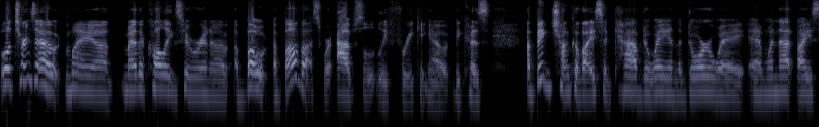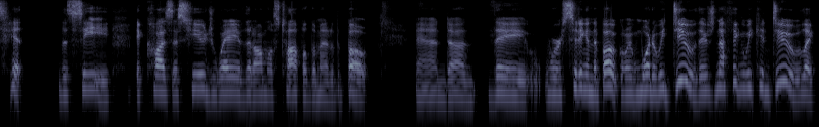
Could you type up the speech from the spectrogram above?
Well, it turns out my uh, my other colleagues who were in a, a boat above us were absolutely freaking out because a big chunk of ice had calved away in the doorway, and when that ice hit the sea, it caused this huge wave that almost toppled them out of the boat. And uh, they were sitting in the boat going, What do we do? There's nothing we can do. Like,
